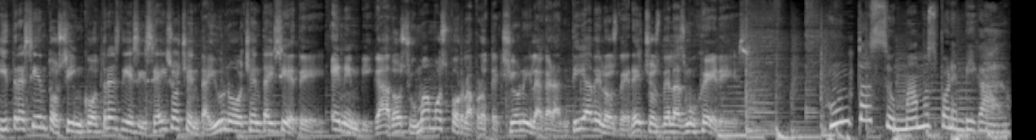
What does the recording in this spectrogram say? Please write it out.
y 305 310 168187. En Envigado sumamos por la protección y la garantía de los derechos de las mujeres. Juntos sumamos por Envigado.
